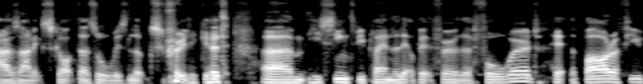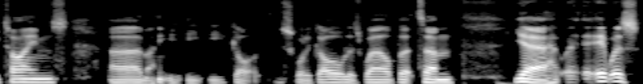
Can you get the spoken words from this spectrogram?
As Alex Scott does, always looks really good. Um, he seemed to be playing a little bit further forward, hit the bar a few times. Um, I think he, he, got scored a goal as well. But um, yeah, it was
